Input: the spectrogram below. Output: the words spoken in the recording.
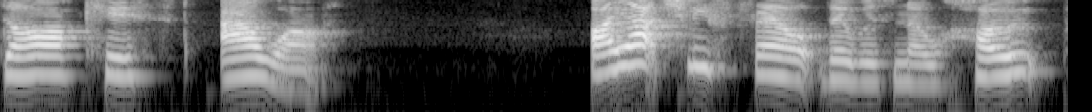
darkest hour. I actually felt there was no hope.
